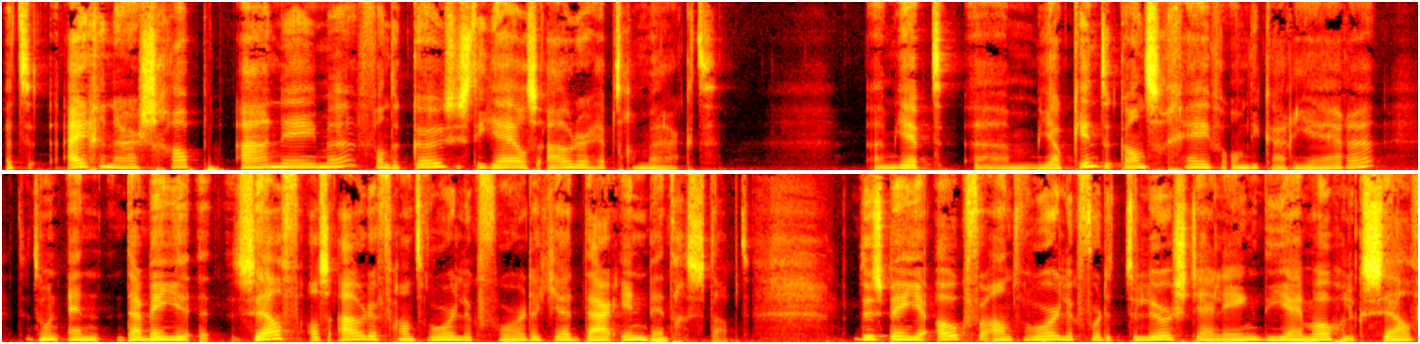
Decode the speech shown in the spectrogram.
het eigenaarschap aannemen van de keuzes die jij als ouder hebt gemaakt. Ehm, je hebt ehm, jouw kind de kans gegeven om die carrière te doen. En daar ben je zelf als ouder verantwoordelijk voor dat je daarin bent gestapt. Dus ben je ook verantwoordelijk voor de teleurstelling die jij mogelijk zelf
